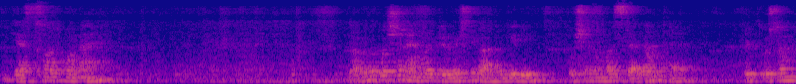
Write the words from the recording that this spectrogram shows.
कि कैसे सॉल्व होना है। अगला क्वेश्चन है हमारे डिटरमिनेंट्स निकालने के लिए क्वेश्चन नंबर सेवन है। फिफ्थ क्वेश्चन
